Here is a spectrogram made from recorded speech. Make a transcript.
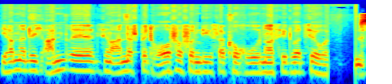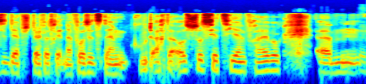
die haben natürlich andere, die sind anders betroffen von dieser Corona-Situation. Sie sind der stellvertretende Vorsitzende im Gutachterausschuss jetzt hier in Freiburg. Ähm,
